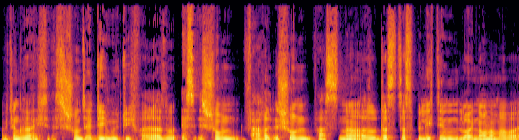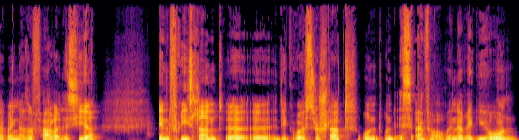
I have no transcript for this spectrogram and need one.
habe ich dann gesagt, es ist schon sehr demütig, weil also es ist schon, Farel ist schon was, ne? Also das, das will ich den Leuten auch nochmal beibringen. Also Farel ist hier in Friesland äh, äh, die größte Stadt und, und ist einfach auch in der Region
